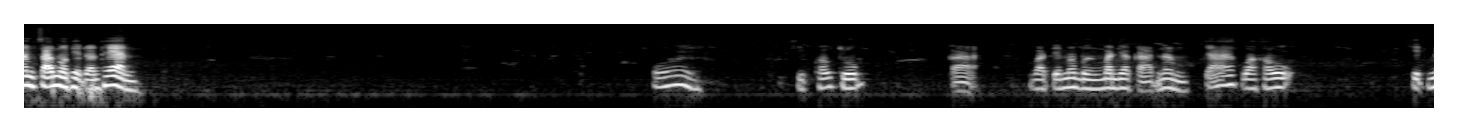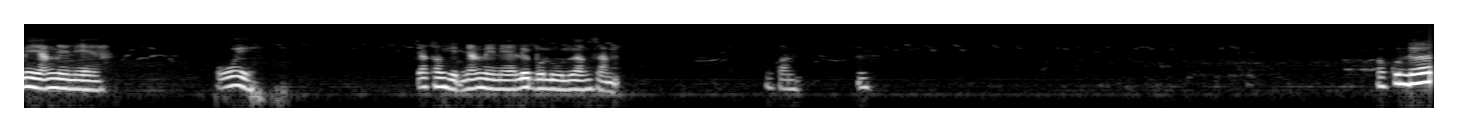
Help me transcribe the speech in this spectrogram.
น้ำสาวน้อยเพชรบ้านแพนโอ้ยคลิปเขาจบกะว่าแต่มมาเบิงบรรยากาศนำจักว่าเขาเห็ดไม่ยังแน่ๆโอ้ยจักเขาเห็ดยังแน่ๆเลยบรูเรืองซ้ำ ก่อนขอบคุณเด้อ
